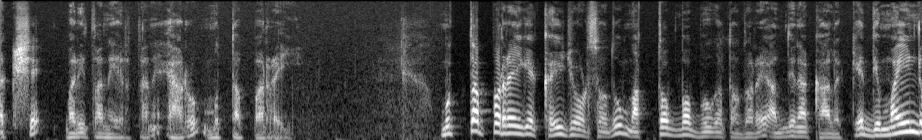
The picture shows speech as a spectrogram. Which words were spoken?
ನಕ್ಷೆ ಬರಿತಾನೆ ಇರ್ತಾನೆ ಯಾರು? ಮುತ್ತಪ್ಪ ರೈ. ಮುತ್ತಪ್ಪ ರೈಗೆ ಕೈ ಜೋಡಿಸೋದು ಮತ್ತೊಬ್ಬ ಭೂಗತ ದೊರೆ ಅಂದಿನ ಕಾಲಕ್ಕೆ ದಿ ಮೈಂಡ್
